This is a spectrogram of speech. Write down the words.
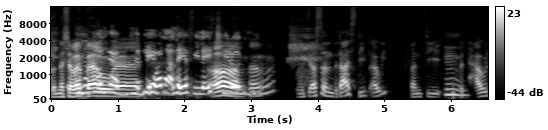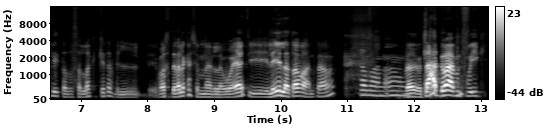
كنا شباب بقى و باللباية ولا عليا في لقيت في آه راجل وانت أصلا بتاع ستيب قوي فأنتِ إمم. بتحاولي تتسلقي كده بال ب واخدة بالِك عشان ما لو وقعتِ ليلة طبعًا فاهمة؟ طبعًا آه. بتلاقي حد واقع من فوقيكِ.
